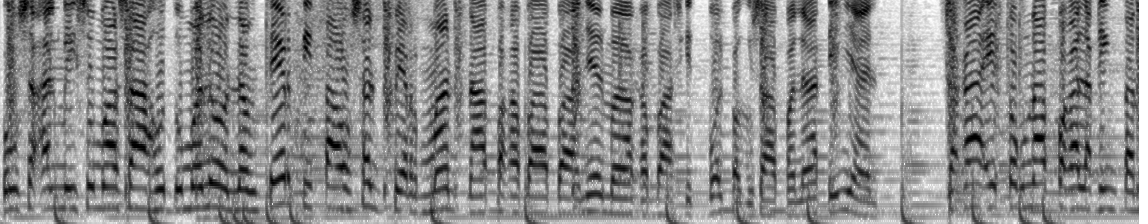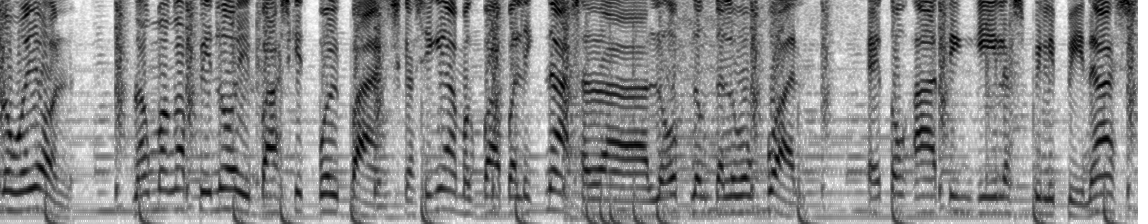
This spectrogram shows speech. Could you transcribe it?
kung saan may sumasahod umano ng 30,000 per month. Napakababa niyan mga kabasketball. Pag-usapan natin yan. Saka itong napakalaking tanong ngayon ng mga Pinoy basketball fans kasi nga magbabalik na sa loob ng dalawang buwan itong ating Gilas Pilipinas.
